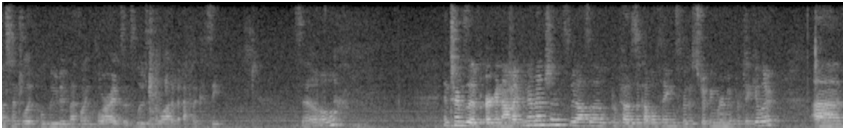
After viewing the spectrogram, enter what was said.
essentially polluted methylene chloride, so it's losing a lot of efficacy. So, in terms of ergonomic interventions, we also proposed a couple things for the stripping room in particular. Um,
